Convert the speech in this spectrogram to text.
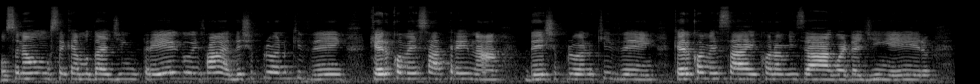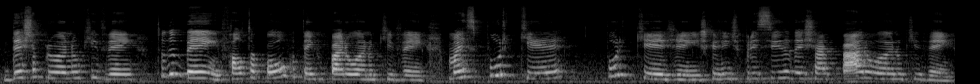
Ou se não, você quer mudar de emprego e fala, ah, deixa pro ano que vem. Quero começar a treinar, deixa pro ano que vem. Quero começar a economizar, guardar dinheiro, deixa pro ano que vem. Tudo bem, falta pouco tempo para o ano que vem, mas por que por que, gente, que a gente precisa deixar para o ano que vem?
